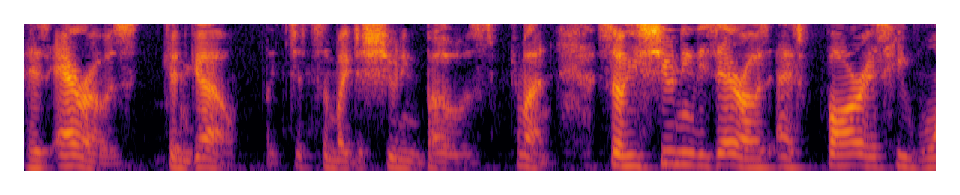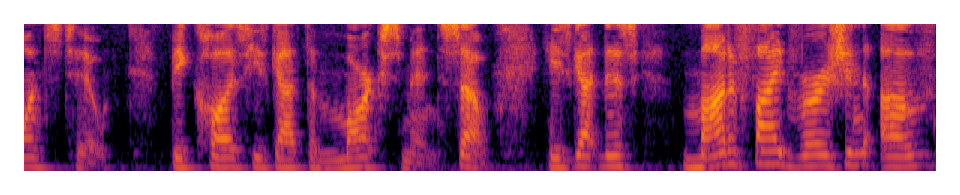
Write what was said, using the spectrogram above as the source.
His arrows can go. Like just somebody just shooting bows. Come on. So he's shooting these arrows as far as he wants to because he's got the marksman. So he's got this modified version of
